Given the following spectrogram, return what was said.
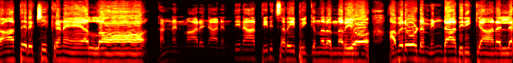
കാത്ത് രക്ഷിക്കണേ അല്ലാ. കണ്ണന്മാരെ ഞാൻ എന്തിനാ തിരിച്ചറിയിപ്പിക്കുന്നതെന്നറിയോ? അവരോട് മിണ്ടാതിരിക്കാനല്ല.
